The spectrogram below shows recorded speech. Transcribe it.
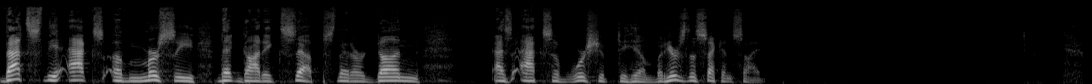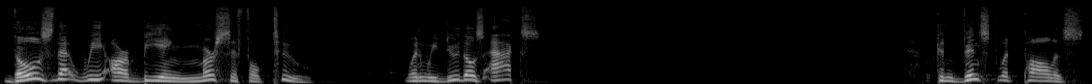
that's the acts of mercy that God accepts that are done as acts of worship to Him. But here's the second side those that we are being merciful to when we do those acts. I'm convinced what Paul is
